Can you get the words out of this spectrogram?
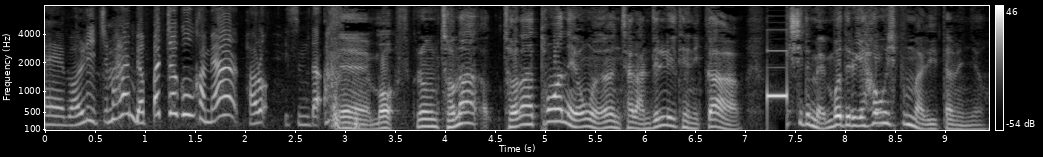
네, 멀리 있지만 한 몇 발자국 가면 바로 있습니다. 네, 뭐 그럼 전화 전화 통화 내용은 잘 안 들릴 테니까 시대 멤버들에게 하고 싶은 말이 있다면요.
